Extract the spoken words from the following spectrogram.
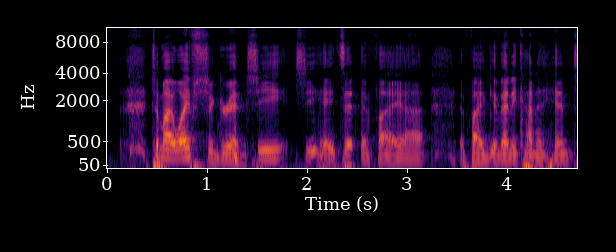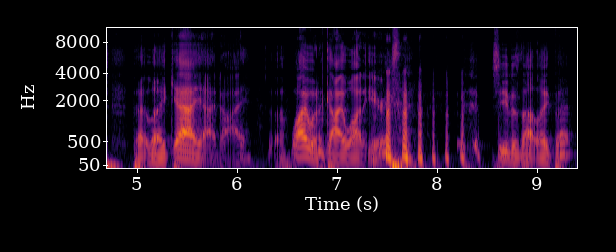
to my wife's chagrin, she she hates it if I uh, if I give any kind of hint that like yeah yeah no I why would a guy want ears? she does not like that.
